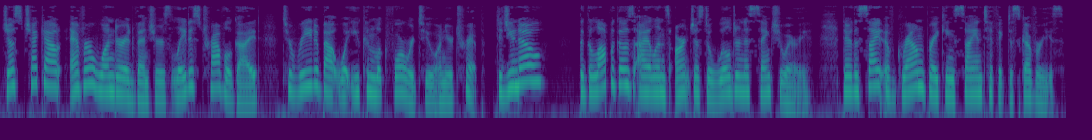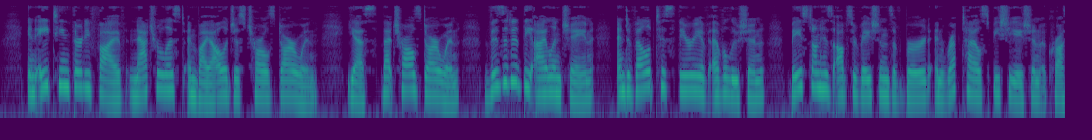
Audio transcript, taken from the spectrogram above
Just check out Ever Wonder Adventures' latest travel guide to read about what you can look forward to on your trip. Did you know? The Galapagos Islands aren't just a wilderness sanctuary. They're the site of groundbreaking scientific discoveries. In 1835, naturalist and biologist Charles Darwin, yes, that Charles Darwin, visited the island chain and developed his theory of evolution based on his observations of bird and reptile speciation across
